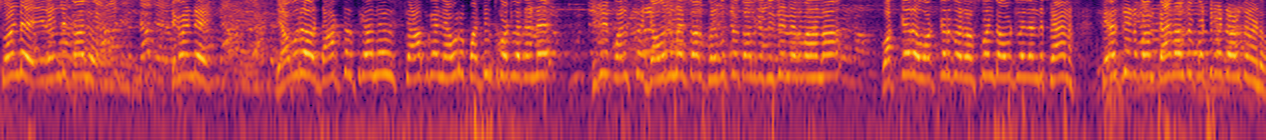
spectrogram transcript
చూడండి ఈ రెండు కాలు. ఇదిగోండి. ఎవరు డాక్టర్స్ కానీ స్టాఫ్ కానీ ఎవరు పట్టించుకోవట్లేదండి. ఇది పరిస్థితి గవర్నమెంట్ తాలూ ప్రభుత్వ తాలూకా విధి నిర్వహణ. ఒక్కరు ఒక్కరు కూడా రెస్పాండ్ అవ్వట్లేదండి. ప్యాన్ పేషెంట్ ప్యానల్తో కొట్టిపెట్టి ఆడుతున్నాడు.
